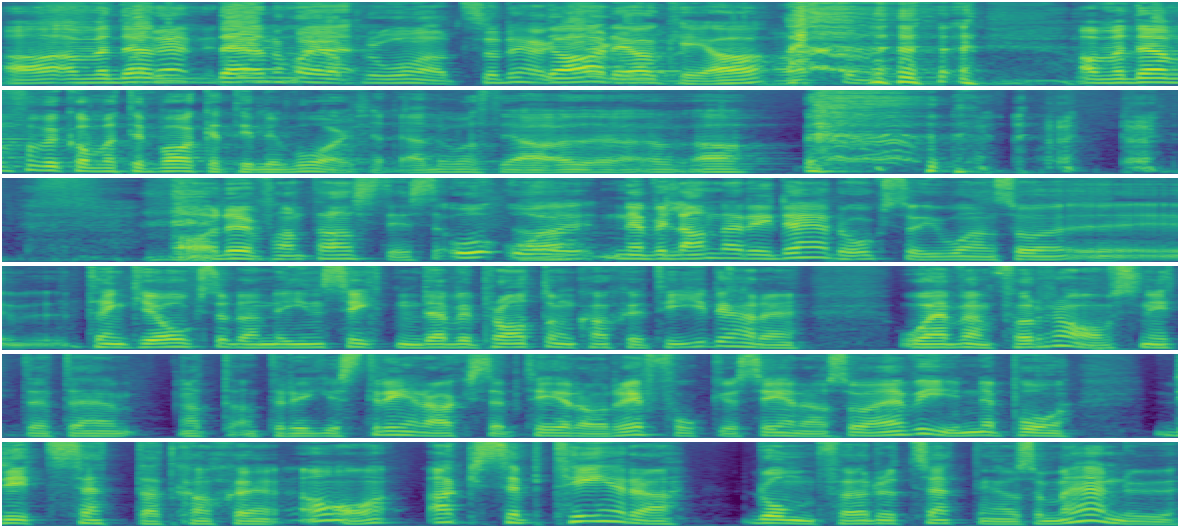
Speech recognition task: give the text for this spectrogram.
ja, men den, den, den, den, har jag provat. Så det, ja, det är okej. Okay, ja. ja, men den får vi komma tillbaka till i vår, känner jag. Då måste jag... Ja. Ja, det är fantastiskt. Och, och ja. när vi landar i det då också, Johan, så eh, tänker jag också den insikten, där vi pratade om kanske tidigare, och även förra avsnittet, är att, att registrera, acceptera och refokusera, så är vi inne på ditt sätt att kanske, ja, acceptera de förutsättningar som är nu.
